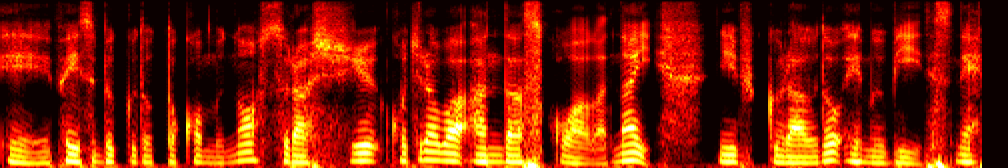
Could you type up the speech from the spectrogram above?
えー、facebook.com のスラッシュ、こちらはアンダースコアがないニフクラウド MB ですね。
